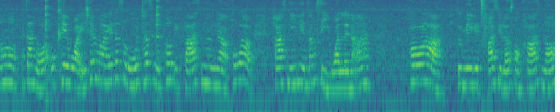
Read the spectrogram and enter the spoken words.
อ๋ออาจารย์บอกว่าโอเคไหวใช่ไหมถ้าสมมติถ้าสมมติเพิ่มอีกคลาสหนึ่งอะเพราะว่าคลาสนี้เรียนตั้งสี่วันเลยนะ เพราะว่า ตุนมีคลาสอยู่แล้วสองคลาสเนาะ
